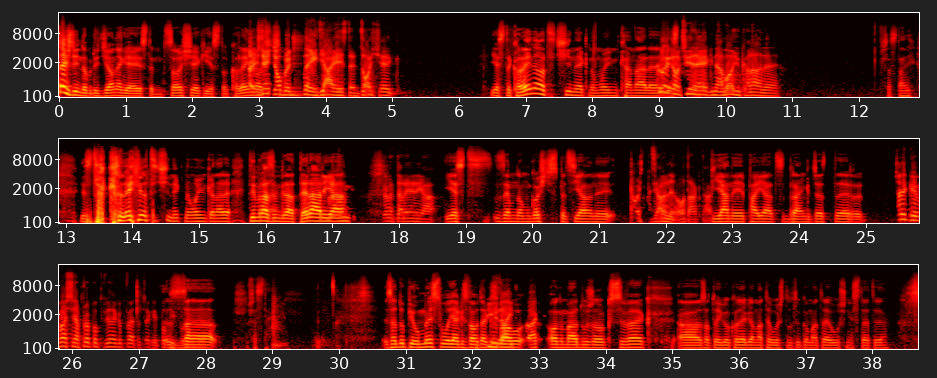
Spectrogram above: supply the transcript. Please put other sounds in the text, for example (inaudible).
Cześć, dzień dobry, Dzionek, ja jestem Cosiek, jest to kolejny, Cześć, dzień odci- dobry, Jake, ja jestem Tosiek. jest to kolejny odcinek na moim kanale. Kolejny Jest... odcinek na moim kanale. Przestań. (laughs) Jest to kolejny odcinek na moim kanale, tym razem gra Terraria. Gramy w Terraria. Jest ze mną gość specjalny, Gość specjalny, o tak, tak. pijany pajac, drunk jester, Czekaj, właśnie a propos pijanego poeta, czekaj, po piwo. za... Przestań. Zadupił mysło, jak zwał, tak Be zwał. right back. On ma dużo ksywek, a za to jego kolega Mateusz to tylko Mateusz, niestety.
